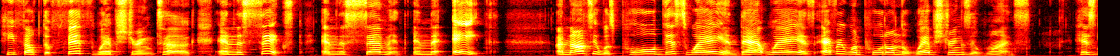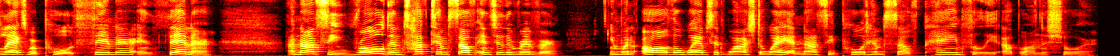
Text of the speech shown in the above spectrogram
he felt the fifth web string tug, and the sixth, and the seventh, and the eighth. Anansi was pulled this way and that way as everyone pulled on the web strings at once. His legs were pulled thinner and thinner. Anansi rolled and tucked himself into the river. And when all the webs had washed away, Anansi pulled himself painfully up on the shore.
